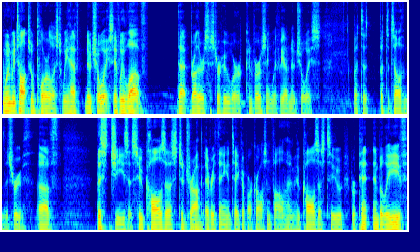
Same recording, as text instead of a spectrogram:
when we talk to a pluralist, we have no choice. If we love that brother or sister who we're conversing with, we have no choice but to but to tell them the truth of this Jesus who calls us to drop mm-hmm. everything and take up our cross and follow him, who calls us to repent and believe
